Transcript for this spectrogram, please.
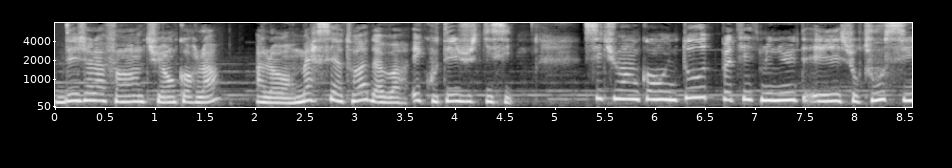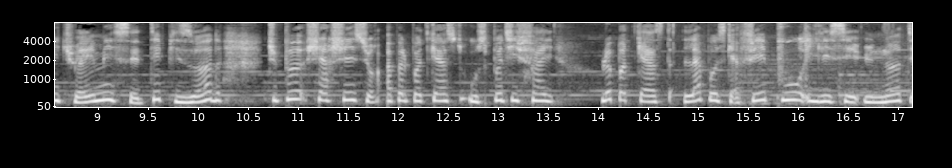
déjà la fin, tu es encore là Alors merci à toi d'avoir écouté jusqu'ici. Si tu as encore une toute petite minute et surtout si tu as aimé cet épisode, tu peux chercher sur Apple Podcast ou Spotify le podcast La Pause Café pour y laisser une note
